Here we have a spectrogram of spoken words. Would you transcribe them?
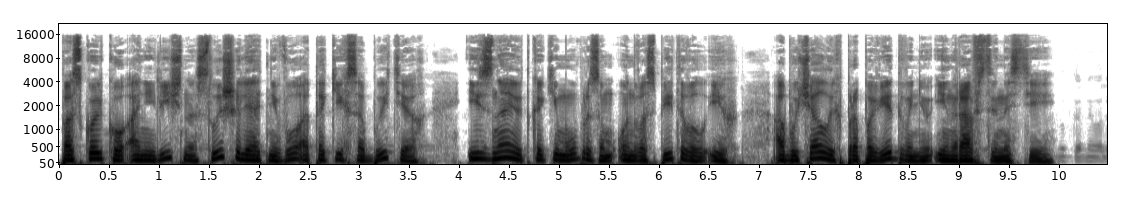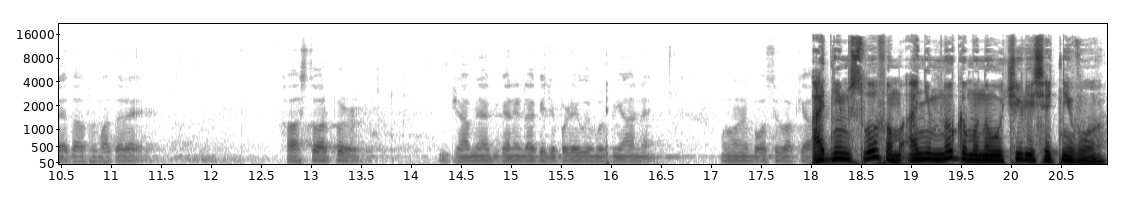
Поскольку они лично слышали от него о таких событиях и знают, каким образом он воспитывал их, обучал их проповедованию и нравственности. Одним словом, они многому научились от него.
